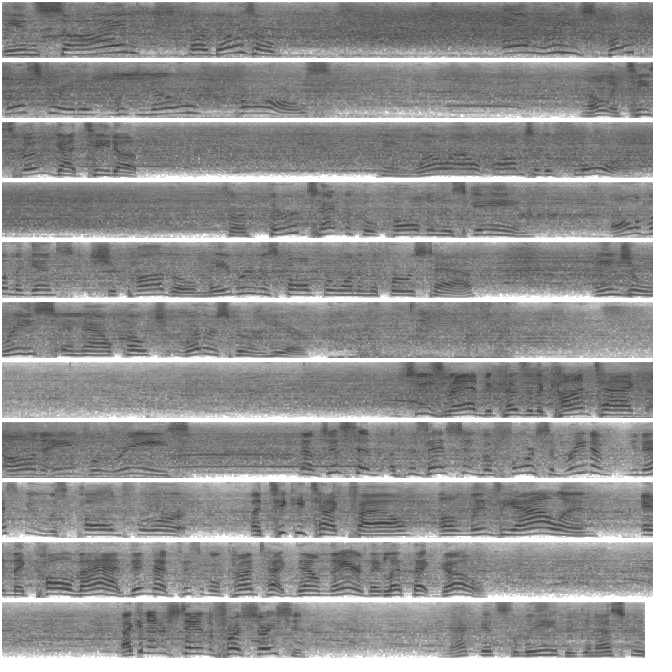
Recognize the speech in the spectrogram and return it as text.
Inside, Cardoso and Reese both frustrated with no calls. Oh, and T Spoon got teed up. Came well out onto the floor. It's our third technical called in this game. All of them against Chicago. Mabrey was called for one in the first half. Angel Reese and now Coach Weatherspoon here. She's mad because of the contact on Angel Reese. Now, just a, a possession before, Sabrina Ionescu was called for a ticky-tack foul on Lindsay Allen, and they call that. Then that physical contact down there, they let that go. I can understand the frustration. And that gets the lead. The Ionescu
